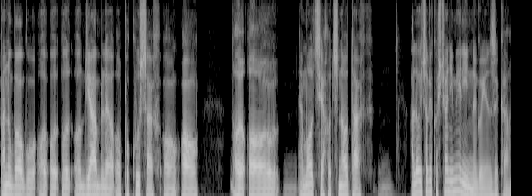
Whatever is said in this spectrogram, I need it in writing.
Panu Bogu, o, o, o, o diable, o pokusach, o, o, o, o emocjach, o cnotach, ale ojcowie Kościoła nie mieli innego języka.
